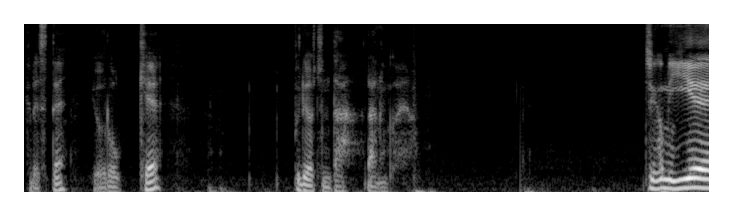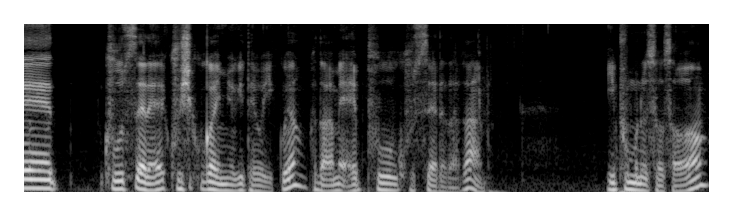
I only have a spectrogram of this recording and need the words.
그랬을 때 이렇게 뿌려준다라는 거예요. 지금 2의 9셀에 99가 입력이 되어 있고요. 그 다음에 F9셀에다가 if문을 써서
